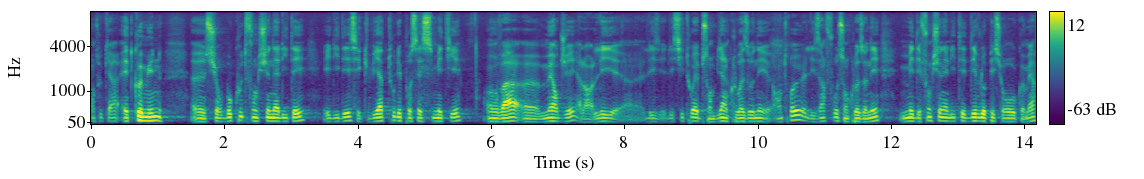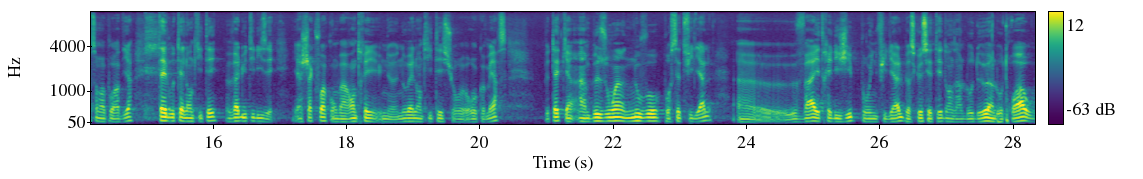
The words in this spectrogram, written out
en tout cas, être commune sur beaucoup de fonctionnalités. Et l'idée, c'est que via tous les process métiers, on va euh, merger. Alors les, les, sites web sont bien cloisonnés entre eux, les infos sont cloisonnées, mais des fonctionnalités développées sur Eurocommerce, on va pouvoir dire telle ou telle entité va l'utiliser. Et à chaque fois qu'on va rentrer une nouvelle entité sur Eurocommerce, peut-être qu'un besoin nouveau pour cette filiale euh, va être éligible pour une filiale parce que c'était dans un lot 2, un lot 3, ou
